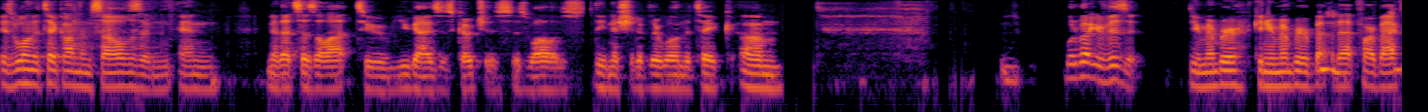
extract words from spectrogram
is willing to take on themselves and and you know that says a lot to you guys as coaches as well as the initiative they're willing to take. Um, what about your visit? Do you remember? Can you remember mm-hmm. that far back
